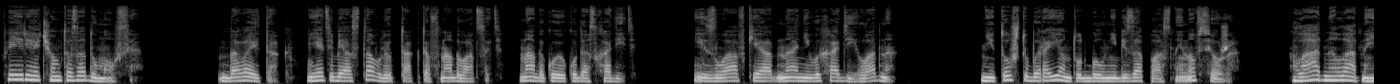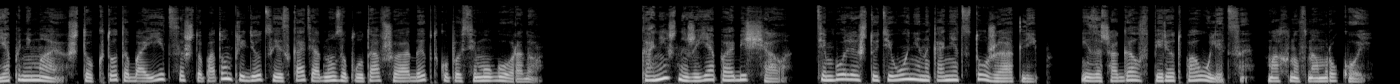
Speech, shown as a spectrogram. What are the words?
Фейри о чем то задумался. «Давай так, я тебя оставлю тактов на двадцать. Надо кое-куда сходить. Из лавки одна не выходи, ладно?» Не то чтобы район тут был небезопасный, но все же. Ладно, ладно, я понимаю, что кто-то боится, что потом придется искать одну заплутавшую адептку по всему городу. Конечно же, я пообещала, тем более, что Тиони наконец тоже отлип и зашагал вперед по улице, махнув нам рукой.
